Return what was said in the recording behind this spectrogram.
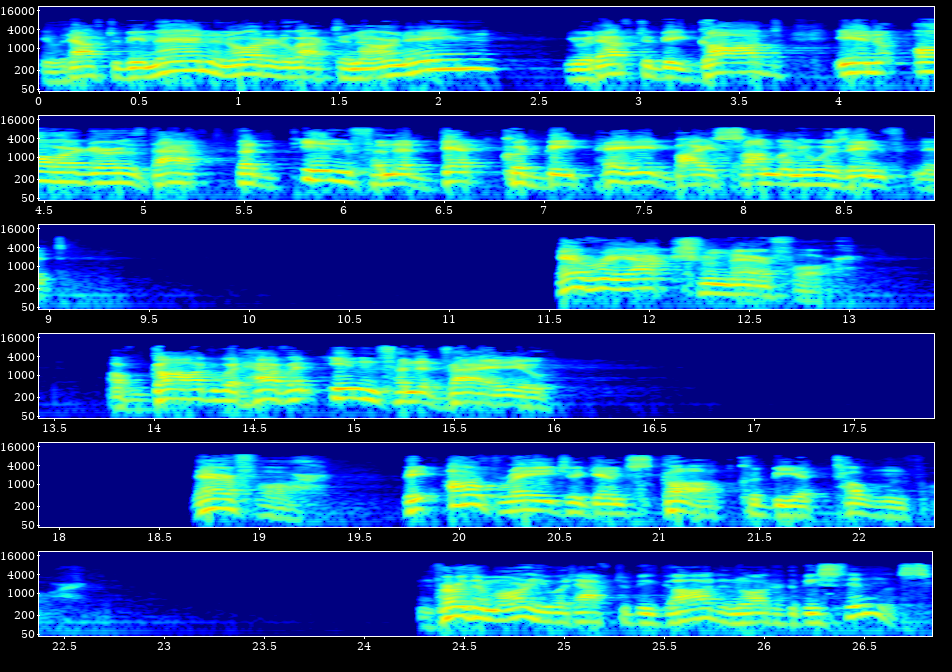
He would have to be man in order to act in our name. He would have to be God in order that the infinite debt could be paid by someone who is infinite. Every action, therefore, of God would have an infinite value. Therefore, the outrage against God could be atoned for. And furthermore, he would have to be God in order to be sinless.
